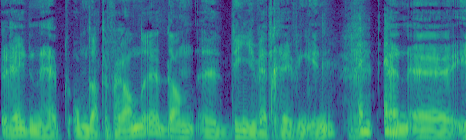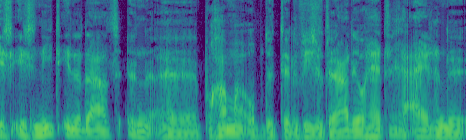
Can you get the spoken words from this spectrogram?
reden hebt om dat te veranderen... dan uh, dien je wetgeving in. En, en... en uh, is, is niet inderdaad een uh, programma op de televisie of de radio... het geëigende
